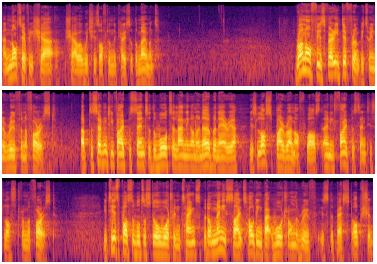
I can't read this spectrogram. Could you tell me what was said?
and not every shower, which is often the case at the moment. Runoff is very different between a roof and a forest. Up to 75% of the water landing on an urban area is lost by runoff, whilst only 5% is lost from a forest. It is possible to store water in tanks, but on many sites, holding back water on the roof is the best option.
